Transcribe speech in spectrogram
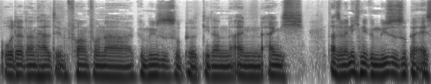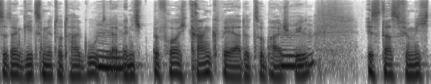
oder dann halt in Form von einer Gemüsesuppe, die dann einen eigentlich, also wenn ich eine Gemüsesuppe esse, dann geht's mir total gut. Mhm. Ja, wenn ich, bevor ich krank werde zum Beispiel, mhm. ist das für mich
